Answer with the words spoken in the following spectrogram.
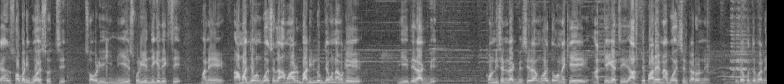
কারণ সবারই বয়স হচ্ছে সবারই নিয়ে শরীরের দিকে দেখছে। মানে আমার যেমন বয়স হলে আমার বাড়ির লোক যেমন আমাকে ইয়েতে রাখবে কন্ডিশনে রাখবে সেরকম হয়তো অনেকে আটকে গেছে আসতে পারে না বয়সের কারণে। এটা হতে পারে।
